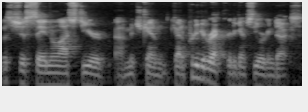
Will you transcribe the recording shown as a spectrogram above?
Let's just say in the last year, uh, Mitch Canham got a pretty good record against the Oregon Ducks.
